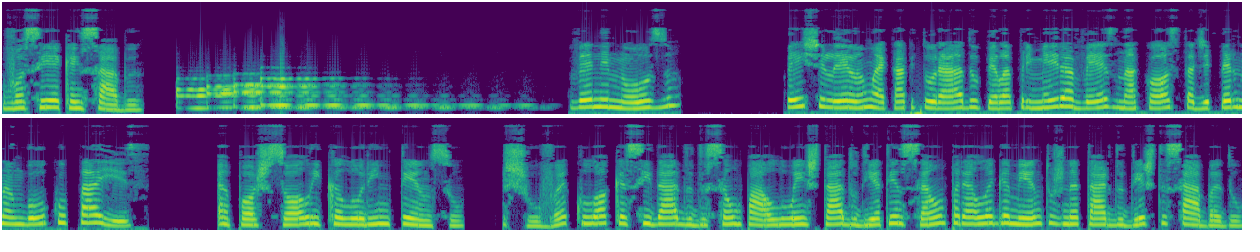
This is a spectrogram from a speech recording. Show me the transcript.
Você é quem sabe. Venenoso. Peixe-leão é capturado pela primeira vez na costa de Pernambuco, país. Após sol e calor intenso. Chuva coloca a cidade de São Paulo em estado de atenção para alagamentos na tarde deste sábado.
